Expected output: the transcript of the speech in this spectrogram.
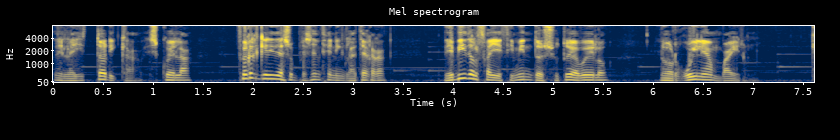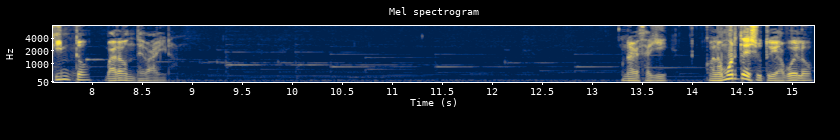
en la histórica escuela, fue requerida su presencia en Inglaterra debido al fallecimiento de su tío abuelo, Lord William Byron, quinto barón de Byron. Una vez allí, con la muerte de su tío abuelo,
